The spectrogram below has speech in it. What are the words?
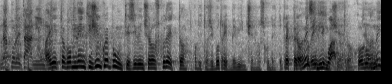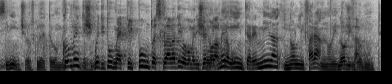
napoletani. Hai detto con 25 punti si vince lo scudetto? Ho detto si potrebbe vincere lo scudetto. 3 per Secondo 8, me si 24. vince. Con, Secondo un- me si vince lo scudetto con 25. con 25. Quindi tu metti il punto esclamativo come dicevamo Secondo l'altra me volta. Inter e Milan non li faranno 25 Non li faranno. Mm. punti.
